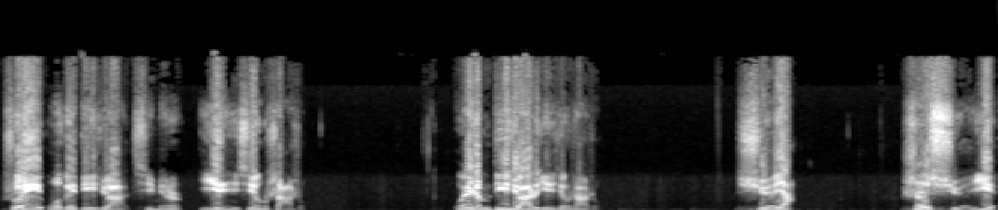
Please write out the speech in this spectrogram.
所以我给低血压起名“隐形杀手”。为什么低血压是隐形杀手？血压是血液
